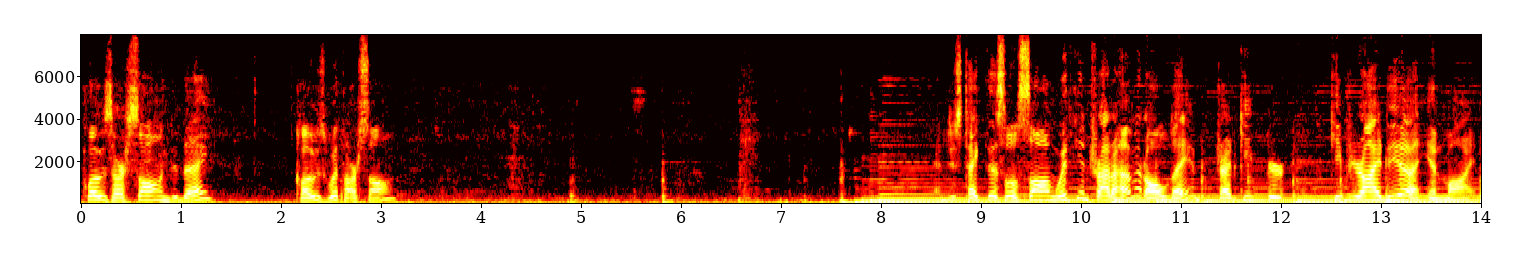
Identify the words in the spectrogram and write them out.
close our song today. Close with our song. And just take this little song with you and try to hum it all day and try to keep your keep your idea in mind.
